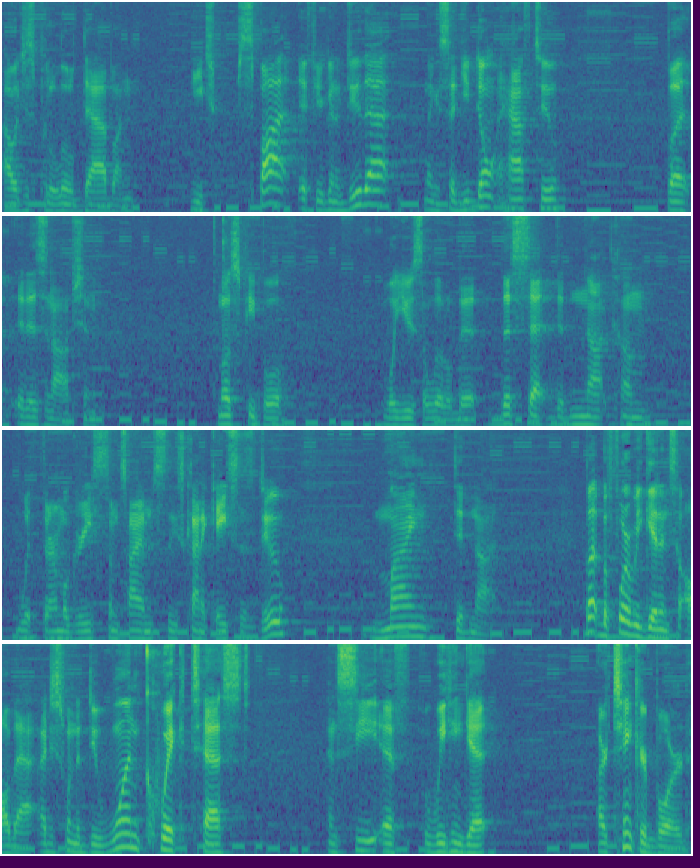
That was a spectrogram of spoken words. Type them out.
I would just put a little dab on each spot if you're going to do that. Like I said, you don't have to but it is an option. Most people will use a little bit. This set did not come with thermal grease. Sometimes these kind of cases do. Mine did not. But before we get into all that, I just want to do one quick test and see if we can get our tinker board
